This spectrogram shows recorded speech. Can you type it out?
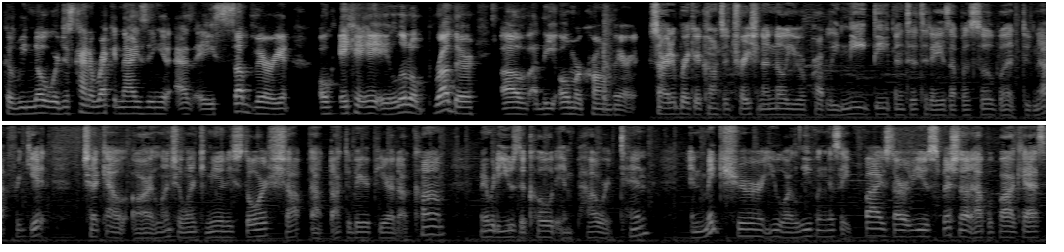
because we know we're just kind of recognizing it as a subvariant, aka a little brother of the Omicron variant. Sorry to break your concentration. I know you're probably knee deep into today's episode, but do not forget check out our Lunch and Learn community store, shop.drbarrypierre.com. Remember to use the code EMPOWER10 and make sure you are leaving us a five star review, especially on Apple Podcasts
